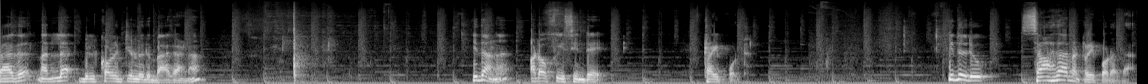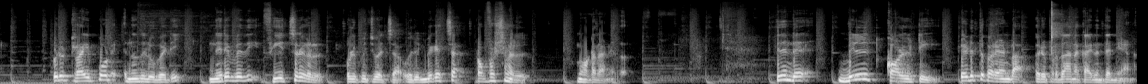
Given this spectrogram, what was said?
ബാഗ് നല്ല ബിൽ ക്വാളിറ്റി ഉള്ളൊരു ബാഗാണ്. ഇതാണ് അഡോഫീസിന്റെ ട്രൈപോഡ് ഇതൊരു സാധാരണ ട്രൈപോഡല്ല ഒരു ട്രൈപോഡ് എന്നതിലുപരി നിരവധി ഫീച്ചറുകൾ ഒളിപ്പിച്ചു വെച്ച ഒരു മികച്ച പ്രൊഫഷണൽ മോഡലാണിത് ഇതിന്റെ ബിൽഡ് ക്വാളിറ്റി എടുത്തു പറയേണ്ട ഒരു പ്രധാന കാര്യം തന്നെയാണ്.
